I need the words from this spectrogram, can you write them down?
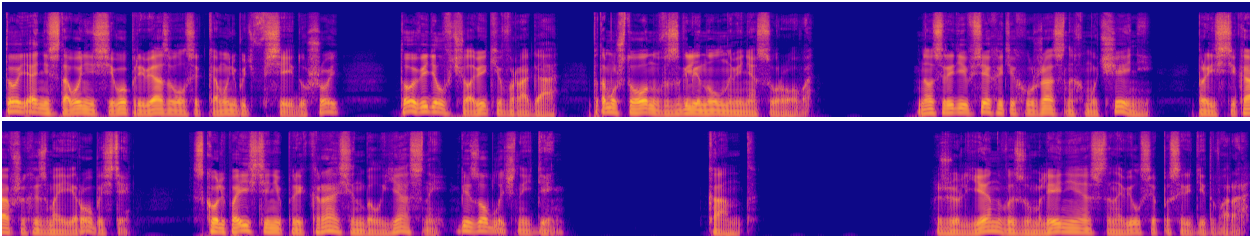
То я ни с того ни с сего привязывался к кому-нибудь всей душой, то видел в человеке врага, потому что он взглянул на меня сурово. Но среди всех этих ужасных мучений, проистекавших из моей робости, сколь поистине прекрасен был ясный, безоблачный день. Кант. Жюльен в изумлении остановился посреди двора.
